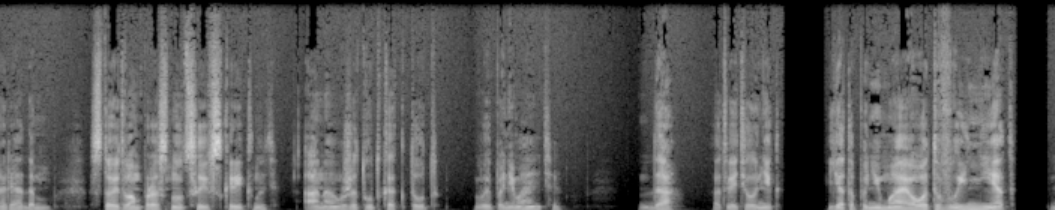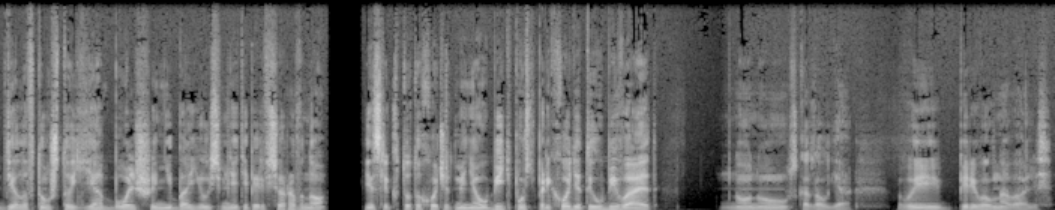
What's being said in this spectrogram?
рядом. Стоит вам проснуться и вскрикнуть, она уже тут как тут. Вы понимаете? — Да, — ответил Ник. — Я-то понимаю, а вот вы нет. Дело в том, что я больше не боюсь, мне теперь все равно. Если кто-то хочет меня убить, пусть приходит и убивает. «Ну — Ну-ну, — сказал я, вы переволновались.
